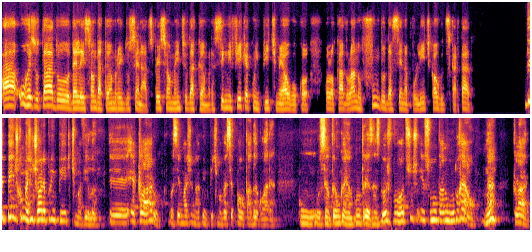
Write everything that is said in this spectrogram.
Ah, o resultado da eleição da Câmara e do Senado, especialmente o da Câmara, significa que o impeachment é algo co colocado lá no fundo da cena política, algo descartado? Depende como a gente olha para o impeachment, Vila. É, é, claro, você imaginar que o impeachment vai ser pautado agora com o Centrão ganhando com 302 votos, isso não está no mundo real, né? Claro,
